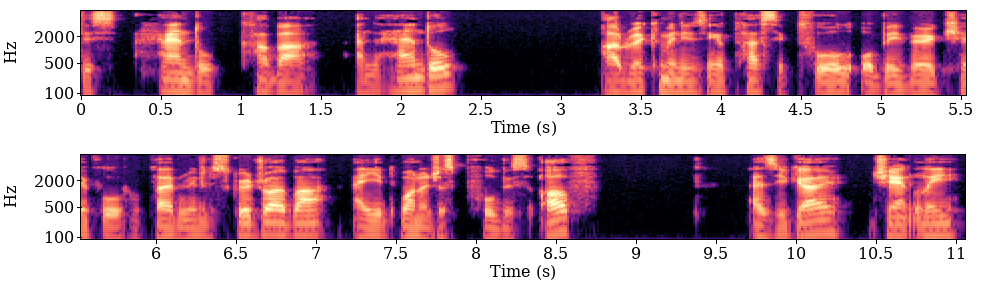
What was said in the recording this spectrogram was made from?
this handle cover and the handle. I'd recommend using a plastic tool or be very careful with a flat metal screwdriver and you'd want to just pull this off as you go gently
